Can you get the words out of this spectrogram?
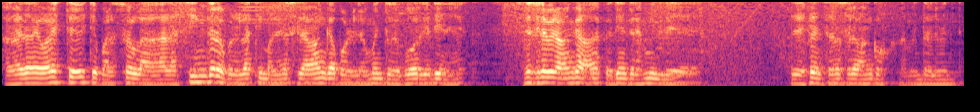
Acá traigo este, este para hacer la, la pero lástima que no se la banca por el aumento de poder que tiene. Si no se la hubiera bancado, pero tiene 3000 de, de defensa, no se la bancó, lamentablemente.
